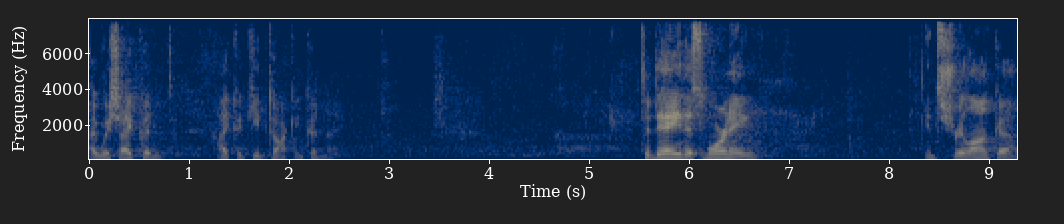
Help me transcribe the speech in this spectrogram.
I wish I couldn't. I could keep talking, couldn't I? Today, this morning, in Sri Lanka,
